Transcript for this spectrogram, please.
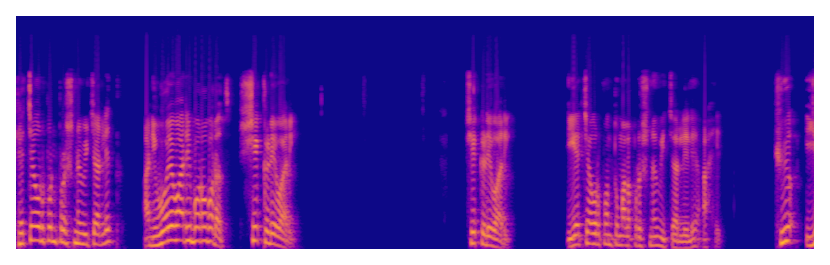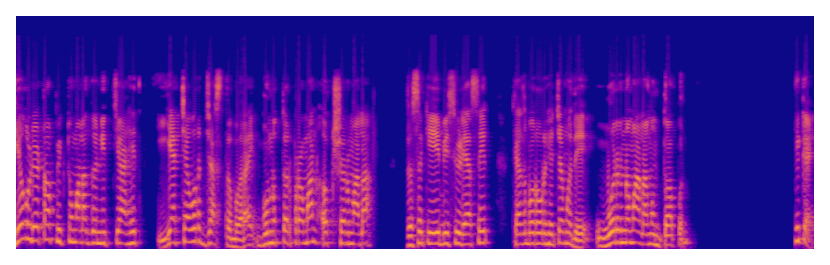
ह्याच्यावर पण प्रश्न विचारलेत. आणि वयवारी बरोबरच शेकडेवारी. शेकडेवारी. याच्यावर पण तुम्हाला प्रश्न विचारलेले आहेत. एवढे टॉपिक तुम्हाला गणितचे आहेत याच्यावर जास्त भर आहे. गुणोत्तर प्रमाण अक्षरमाला जसं की एबीसीडी असेल त्याचबरोबर ह्याच्यामध्ये वर्णमाला म्हणतो आपण. ठीक आहे?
